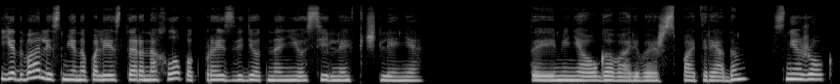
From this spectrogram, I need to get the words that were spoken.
Едва ли смена полиэстера на хлопок произведет на нее сильное впечатление». «Ты меня уговариваешь спать рядом, Снежок?»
